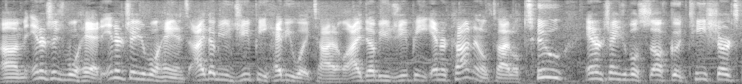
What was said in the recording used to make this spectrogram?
um, interchangeable head, interchangeable hands, IWGP Heavyweight title, IWGP Intercontinental title, two interchangeable soft good t-shirts,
